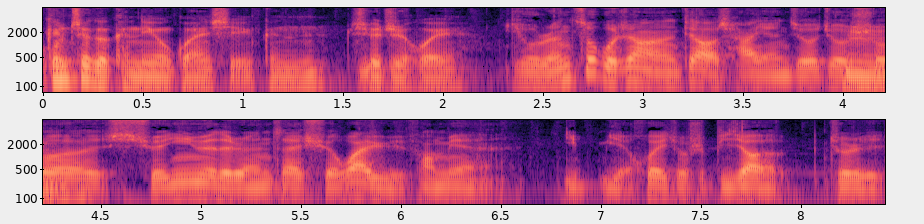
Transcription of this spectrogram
跟这个肯定有关系，跟学指挥。有人做过这样的调查研究，就是嗯说学音乐的人在学外语方面也也会就是比较就是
